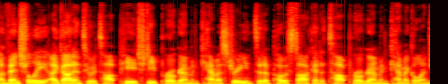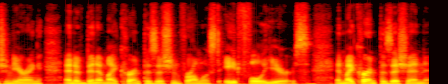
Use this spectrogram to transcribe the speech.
Eventually, I got into a top PhD program in chemistry, did a postdoc at a top program in chemical engineering, and have been at my current position for almost eight full years. In my current position,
